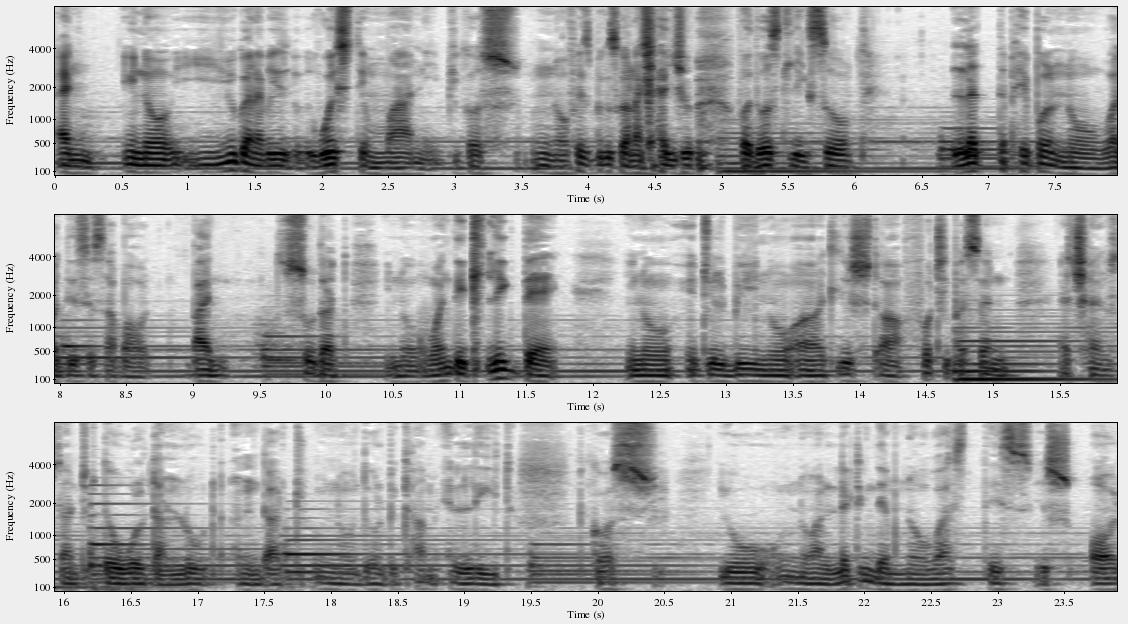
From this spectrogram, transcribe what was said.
and you know you're gonna be wasting money because you know facebook is gonna charge you for those clicks so let the people know what this is about but so that you know when they click there you know it will be you know uh, at least uh, 40% a chance that they will download and that you know they will become a lead because you, you know and letting them know what this is all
